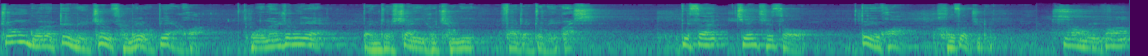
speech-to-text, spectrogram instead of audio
中国的对美政策没有变化，我们仍愿本着善意和诚意发展中美关系。第三，坚持走对话合作之路，希望美方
